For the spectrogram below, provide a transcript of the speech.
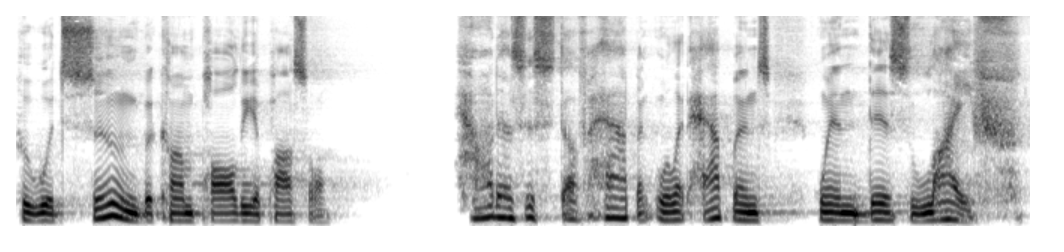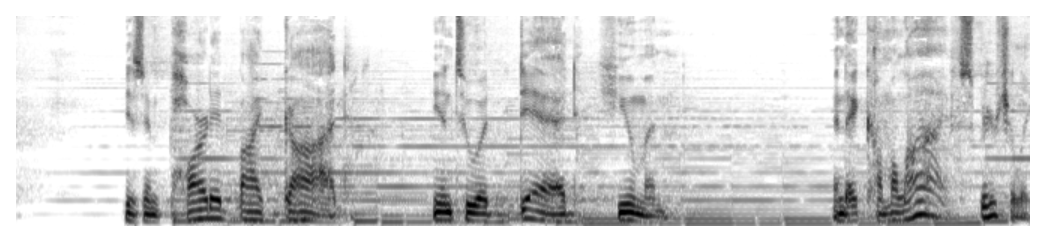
who would soon become Paul the Apostle. How does this stuff happen? Well, it happens when this life is imparted by God into a dead human. And they come alive spiritually.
